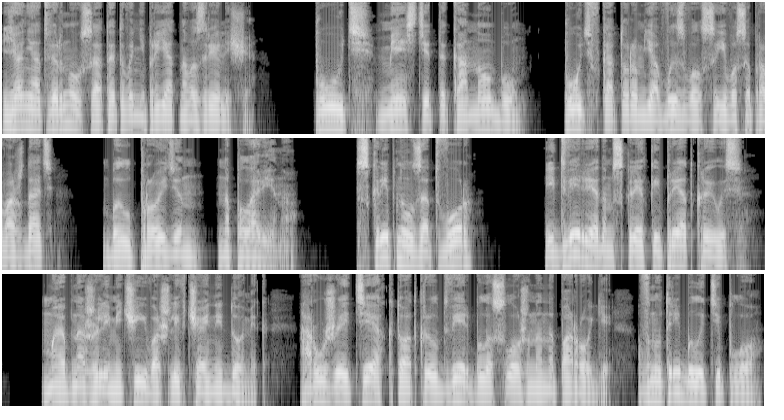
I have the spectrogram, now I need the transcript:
Я не отвернулся от этого неприятного зрелища. Путь мести Таканобу Путь, в котором я вызвался его сопровождать, был пройден наполовину. Скрипнул затвор, и дверь рядом с клеткой приоткрылась. Мы обнажили мечи и вошли в чайный домик. Оружие тех, кто открыл дверь, было сложено на пороге. Внутри было тепло,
